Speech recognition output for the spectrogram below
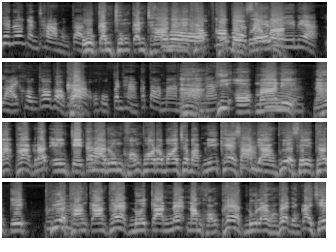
เช่นเรื่องกัญชาเหมือนกันโอ้กัญชงกัญชาเนี่ยนะครับโอ้โหพอเขาบเปิอดกเสแล้วว่ารีเนี่ยหลายคนก็บอกครัว่าบโอ้โหปัญหาก็ตามมาเหมือนอ่ากันนะที่ออกมานี่อืมนะฮะภาครัฐเองเจตนารมณ์ของพรบฉบับนี้แค่3ค่ะอย่างเพื่อเศรษฐกิจ เพื่ออมทางการแพทย์โดยการแนะนำของแพทย์ดูแลของแพทย์อย่างใกล้ชิด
